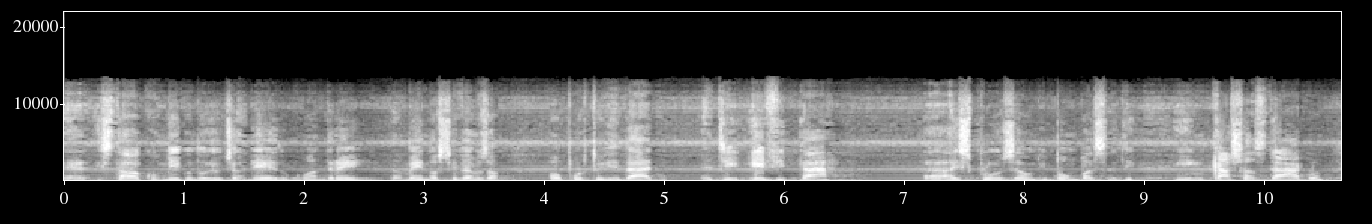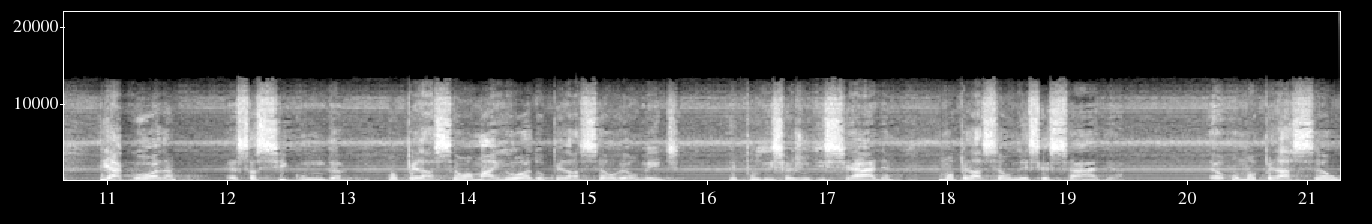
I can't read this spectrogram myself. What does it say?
é, estava comigo no Rio de Janeiro, com o Andrei também. Nós tivemos a, a oportunidade é, de evitar a explosão de bombas de, em caixas d'água e agora essa segunda operação, a maior operação realmente de polícia judiciária, uma operação necessária, é uma operação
